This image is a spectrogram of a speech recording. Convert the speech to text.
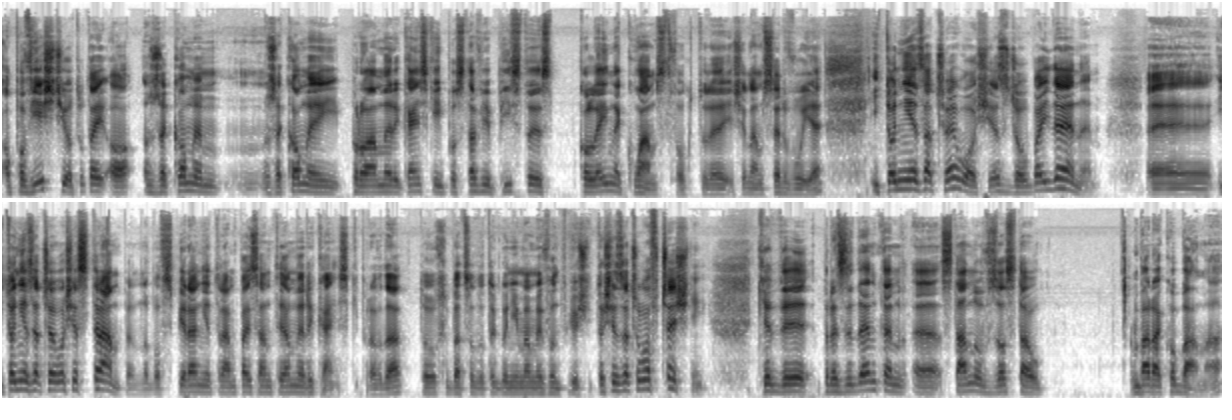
opowieści o tutaj o rzekomym, rzekomej proamerykańskiej postawie PiS to jest kolejne kłamstwo, które się nam serwuje. I to nie zaczęło się z Joe Bidenem. E, I to nie zaczęło się z Trumpem, no bo wspieranie Trumpa jest antyamerykańskie, prawda? To chyba co do tego nie mamy wątpliwości. To się zaczęło wcześniej, kiedy prezydentem e, Stanów został Barack Obama,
